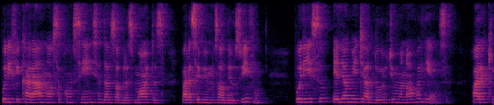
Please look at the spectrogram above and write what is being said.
purificará a nossa consciência das obras mortas para servirmos ao Deus vivo? Por isso, ele é o mediador de uma nova aliança, para que,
